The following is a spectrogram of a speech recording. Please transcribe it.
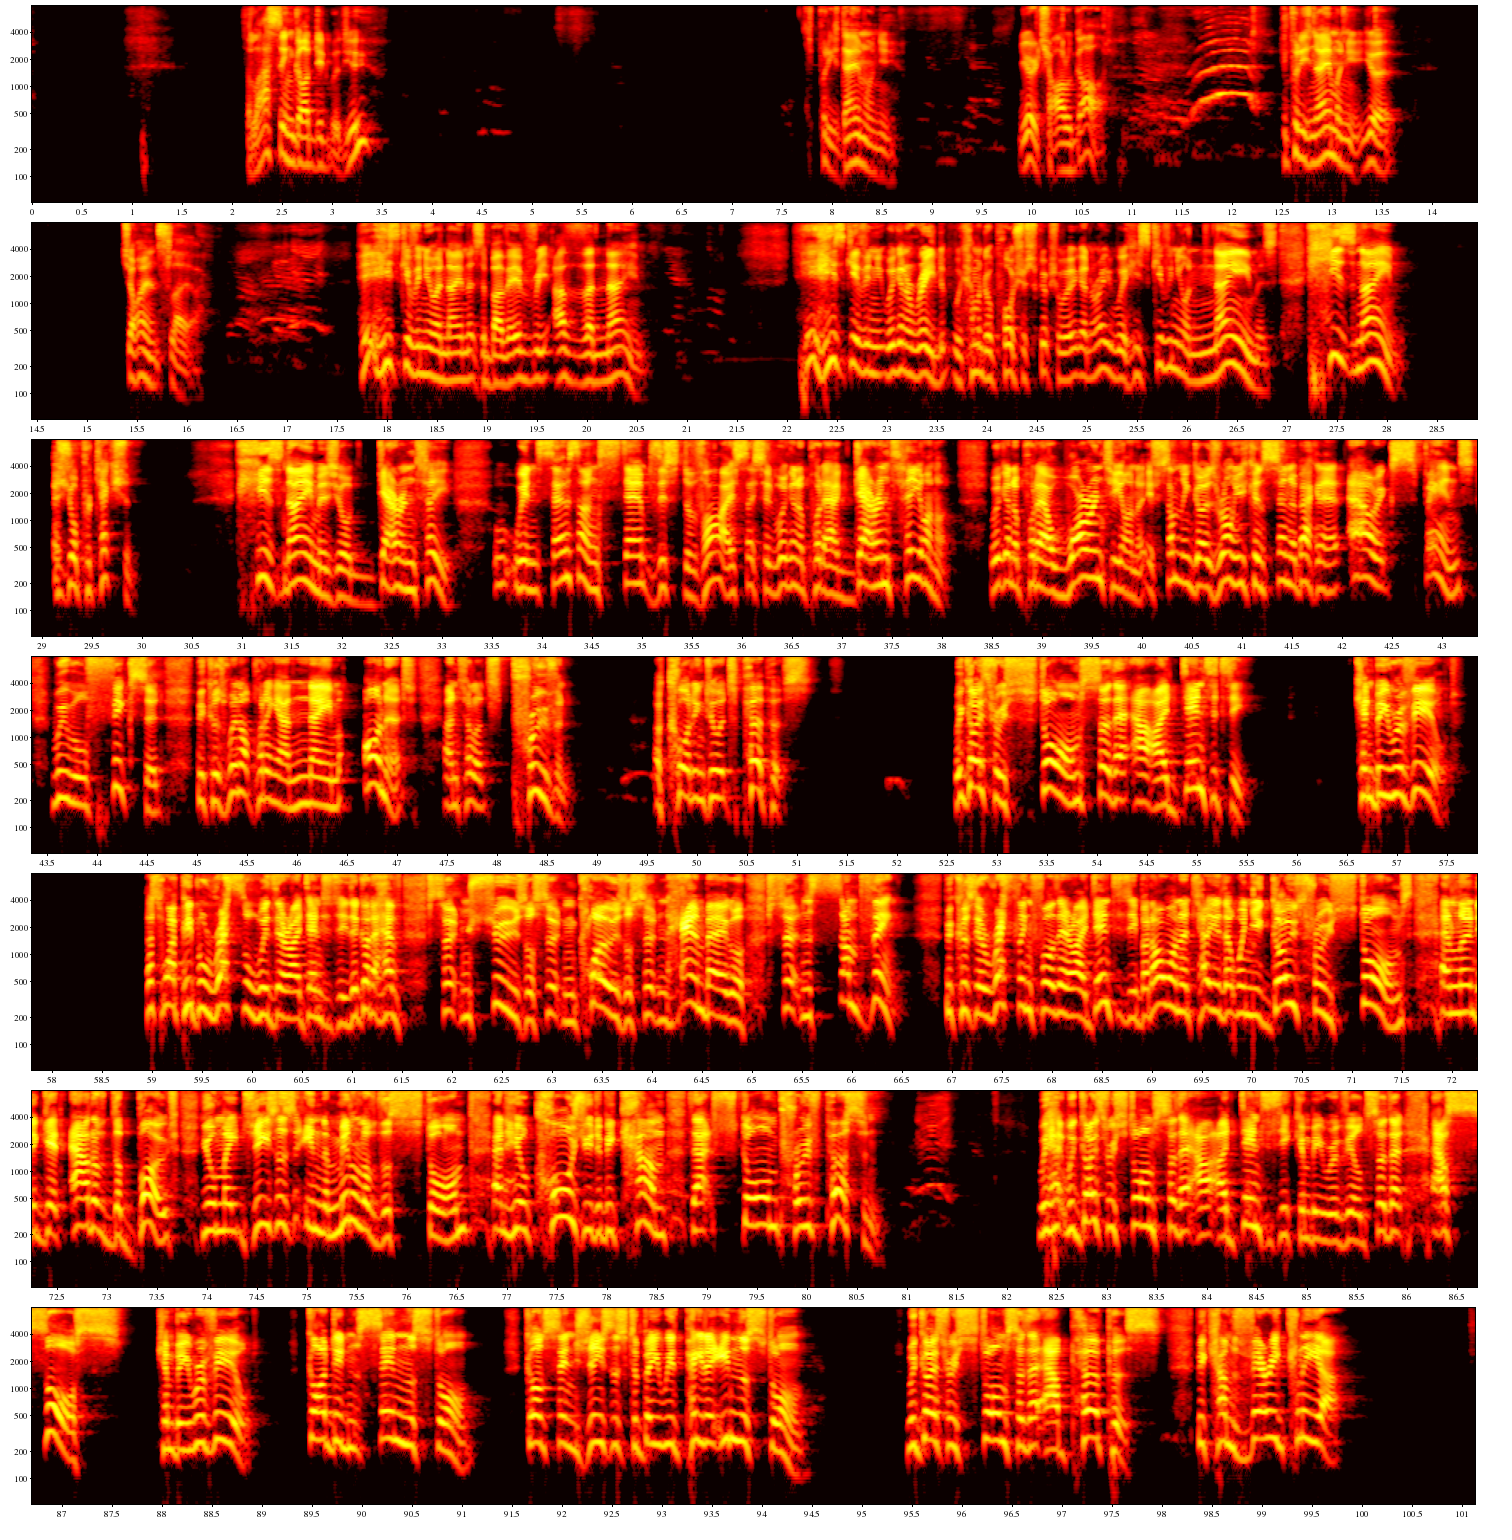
The last thing God did with you put his name on you. You're a child of God. He put his name on you. You're a giant slayer. he's given you a name that's above every other name. he's given you, we're going to read, we're coming to a portion of scripture we're going to read where he's given your name as his name as your protection. His name is your guarantee when Samsung stamped this device, they said, We're going to put our guarantee on it. We're going to put our warranty on it. If something goes wrong, you can send it back, and at our expense, we will fix it because we're not putting our name on it until it's proven according to its purpose. We go through storms so that our identity can be revealed. That's why people wrestle with their identity. They've got to have certain shoes or certain clothes or certain handbag or certain something because they're wrestling for their identity. But I want to tell you that when you go through storms and learn to get out of the boat, you'll meet Jesus in the middle of the storm and he'll cause you to become that storm proof person. We, ha- we go through storms so that our identity can be revealed, so that our source can be revealed. God didn't send the storm. God sent Jesus to be with Peter in the storm. We go through storms so that our purpose becomes very clear.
